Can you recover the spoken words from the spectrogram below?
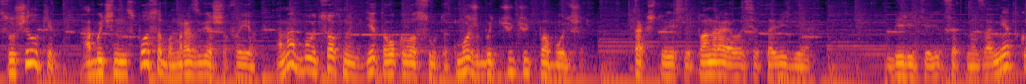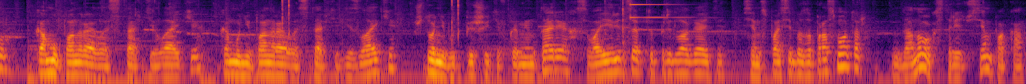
сушилки, обычным способом, развешав ее, она будет сохнуть где-то около суток, может быть чуть-чуть побольше. Так что, если понравилось это видео, берите рецепт на заметку. Кому понравилось, ставьте лайки. Кому не понравилось, ставьте дизлайки. Что-нибудь пишите в комментариях, свои рецепты предлагайте. Всем спасибо за просмотр. До новых встреч. Всем пока.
